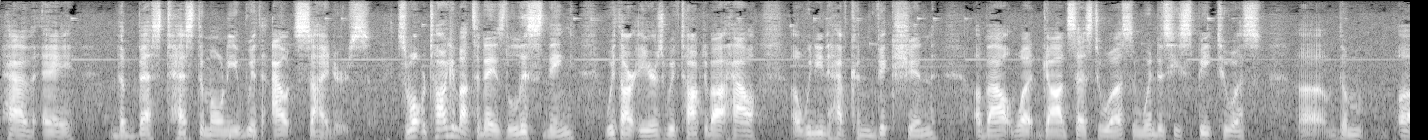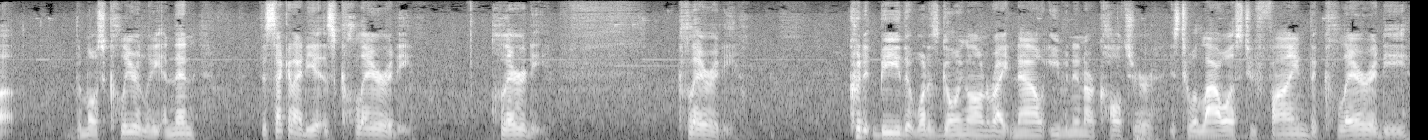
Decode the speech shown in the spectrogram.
have a the best testimony with outsiders? So, what we're talking about today is listening with our ears. We've talked about how uh, we need to have conviction about what God says to us and when does He speak to us uh, the, uh, the most clearly. And then the second idea is clarity. Clarity. Clarity. Could it be that what is going on right now, even in our culture, is to allow us to find the clarity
